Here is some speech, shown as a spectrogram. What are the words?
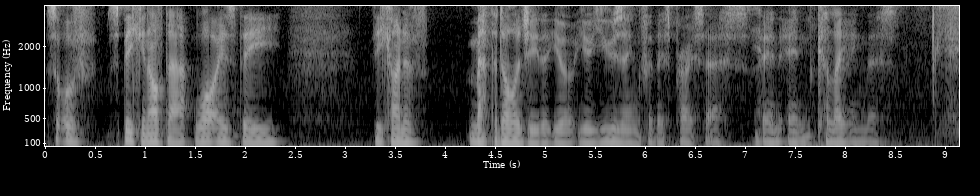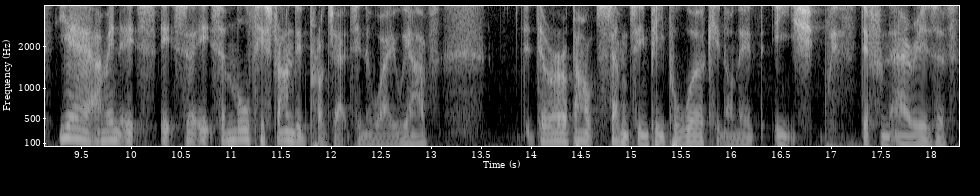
sort of speaking of that, what is the the kind of methodology that you're you're using for this process yeah. in in collating this? Yeah, I mean it's it's a, it's a multi-stranded project in a way. We have there are about 17 people working on it, each with different areas of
